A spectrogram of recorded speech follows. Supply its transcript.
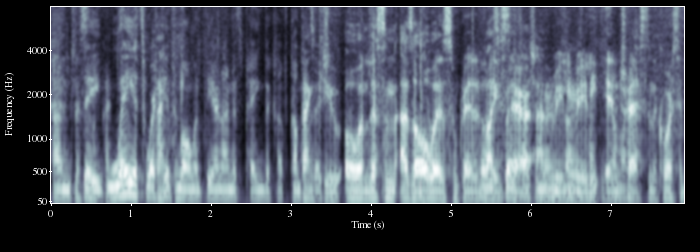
And listen, the okay. way it's working Thank at the moment, the airline is paying the compensation. Thank you. Oh, and listen, as always, some great advice there, and really, really interesting. Of course, if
